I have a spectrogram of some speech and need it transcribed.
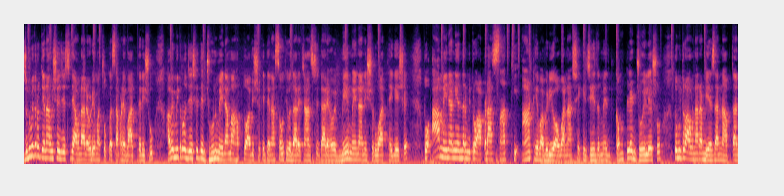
જો મિત્રો, તેના વિશે જે છે તે આવનારા વિડીયોમાં ચોક્કસ આપણે વાત કરીશું. હવે મિત્રો, જે છે તે જૂન મહિનામાં હપ્તો આવી શકે તેના સૌથી વધારે ચાન્સ છે ત્યારે હવે મે મહિનાની શરૂઆત થઈ ગઈ છે. તો આ મહિનાની અંદર મિત્રો, આપણા સાતથી આઠ એવા વીડિયો આવવાના છે કે જે તમે કમ્પ્લીટ જોઈ લેશો. તો મિત્રો, આવનારા બે હજારના હપ્તા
